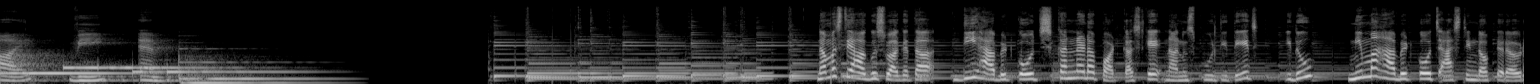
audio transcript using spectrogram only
I V M. ನಮಸ್ತೆ ಹಾಗೂ ಸ್ವಾಗತ. ದಿ ಹ್ಯಾಬಿಟ್ ಕೋಚ್ ಕನ್ನಡ ಪಾಡ್ಕಾಸ್ಟ್ಗೆ ನಾನು ಸ್ಫೂರ್ತಿ ತೇಜ್. ಇದು ನಿಮ್ಮ ಹ್ಯಾಬಿಟ್ ಕೋಚ್ ಆಸ್ಟಿನ್ ಡಾಕ್ಟರ್ ಅವರ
